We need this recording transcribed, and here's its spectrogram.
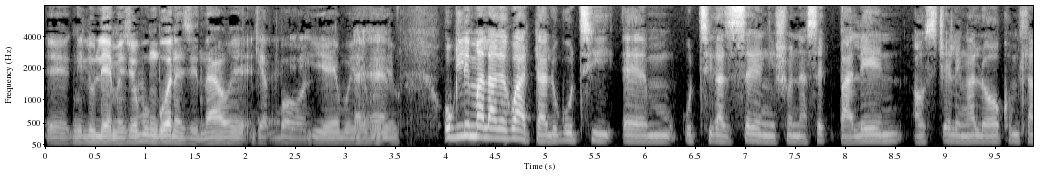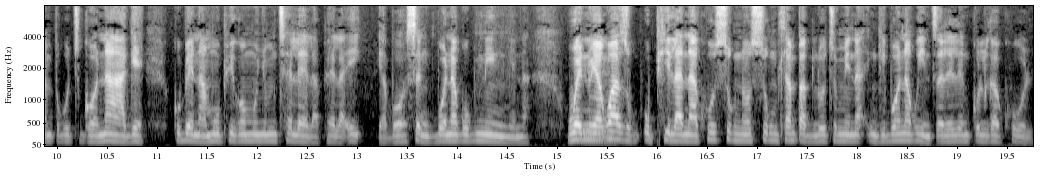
eh ngiluleme nje ubungibona nje nawe. Ngiyakubona. yebo yebo Ehhe. yebo. Ukulimala ke kwadala ukuthi em uthikaziseke ngisho nasekubhaleni awusitshele ngalokho mhlawumbe ukuthi kona ke kube namuphi komunye umthelela phela. Ey yabo sengibona kokuningi mina. Wena uyakwazi uphila nakho usuku nosuku mhlawumbe kulutho mina ngibona kuyinselele enkulu kakhulu.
